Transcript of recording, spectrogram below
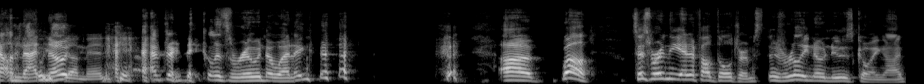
On that note. Yeah. after Nicholas ruined a wedding. uh, well, since we're in the NFL doldrums, there's really no news going on.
